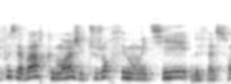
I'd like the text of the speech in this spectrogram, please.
faut savoir que moi, j'ai toujours fait mon métier de façon,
